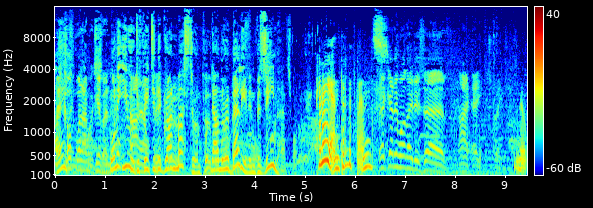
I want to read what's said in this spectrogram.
Hey, Cook what wasn't it you who defeated the Grand Master and put down the rebellion in Vizima? Can I enter the tents? They're getting what they deserve. I hate strangers. No.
